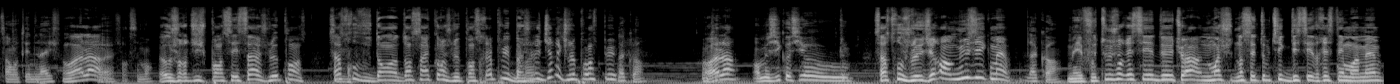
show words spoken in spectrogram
Ça inventer une life. Voilà. Ouais, forcément. Aujourd'hui, je pensais ça, je le pense. Ça se trouve, dans, dans 5 ans, je le penserai plus. Bah, je le dirai que je le pense plus. D'accord. Voilà. En musique aussi ou? Ça se trouve, je le dirai en musique même. D'accord. Mais il faut toujours essayer de, tu vois, moi, je suis dans cette optique d'essayer de rester moi-même.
